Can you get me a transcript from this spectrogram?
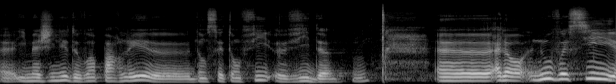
Euh, imaginez devoir parler euh, dans cet amphi euh, vide. alors, nous voici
